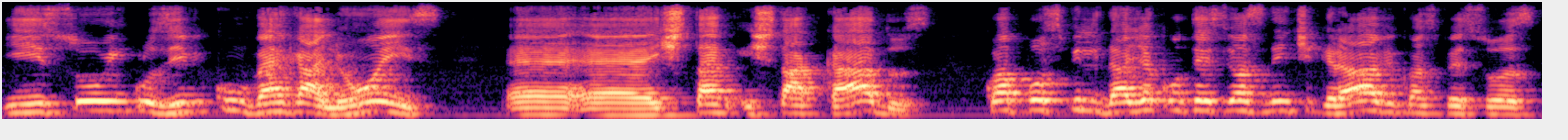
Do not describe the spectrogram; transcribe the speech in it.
e isso, inclusive, com vergalhões é, é, estacados, com a possibilidade de acontecer um acidente grave com as pessoas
